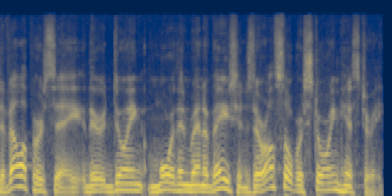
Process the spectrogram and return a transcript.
Developers say they're doing more than renovations, they're also restoring history.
